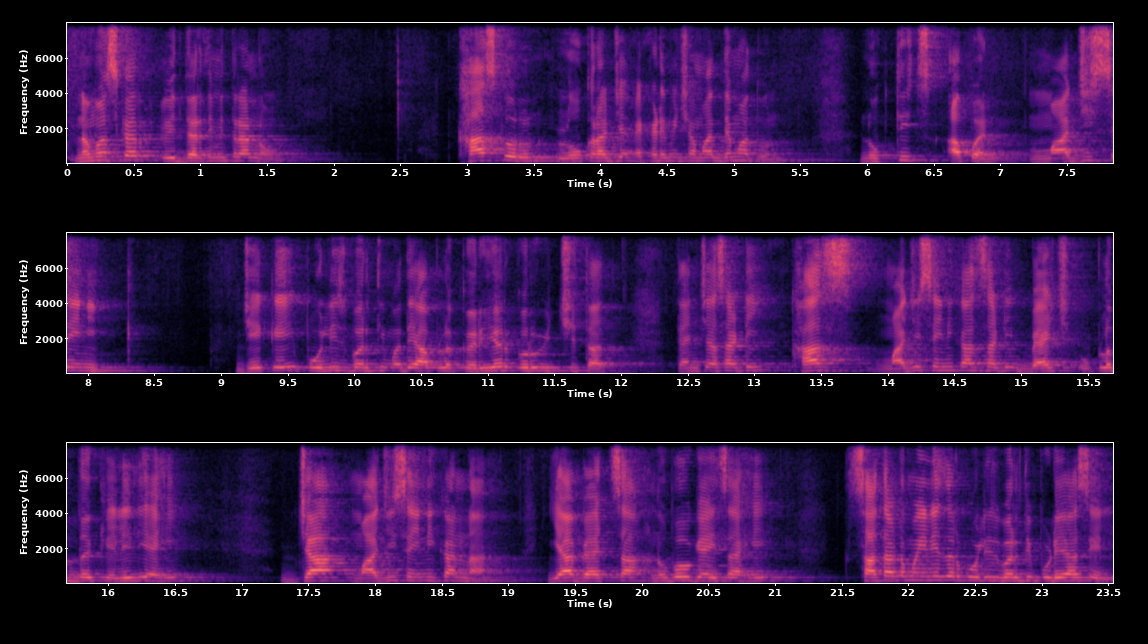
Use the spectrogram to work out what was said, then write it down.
नमस्कार विद्यार्थी मित्रांनो. खास करून लोकराज्य अकॅडमीच्या माध्यमातून नुकतीच आपण माजी सैनिक जे काही पोलीस भरतीमध्ये आपलं करिअर करू इच्छितात त्यांच्यासाठी खास माजी सैनिकांसाठी बॅच उपलब्ध केलेली आहे ज्या माजी सैनिकांना या बॅचचा अनुभव घ्यायचा आहे. सात आठ महिने जर पोलीस भरती पुढे असेल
